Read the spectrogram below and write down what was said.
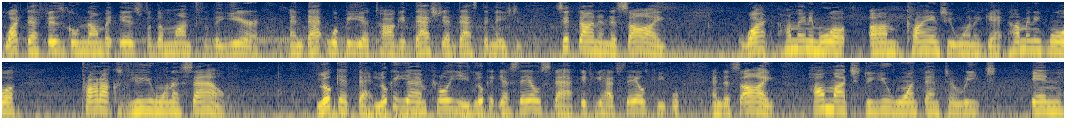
what that physical number is for the month, for the year, and that will be your target. That's your destination. Sit down and decide what, how many more um, clients you want to get, how many more products do you want to sell. Look at that. Look at your employees. Look at your sales staff if you have salespeople and decide how much do you want them to reach in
